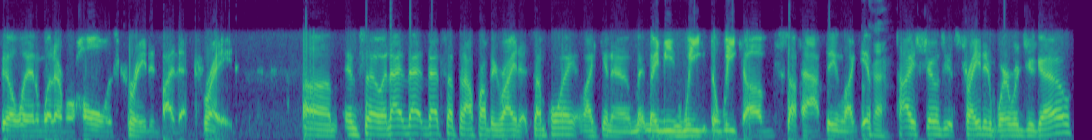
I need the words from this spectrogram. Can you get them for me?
fill in whatever hole is created by that trade. Um, and so, and that, that, that's something I'll probably write at some point, like, you know, maybe week, the week of stuff happening. Like, if Tyus Jones gets traded, where would you go?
